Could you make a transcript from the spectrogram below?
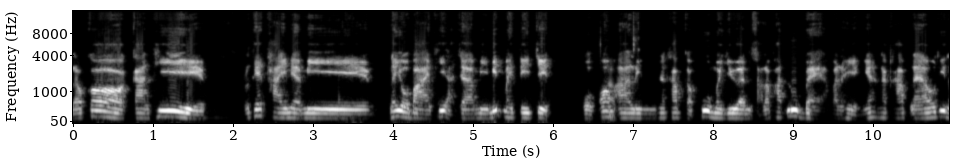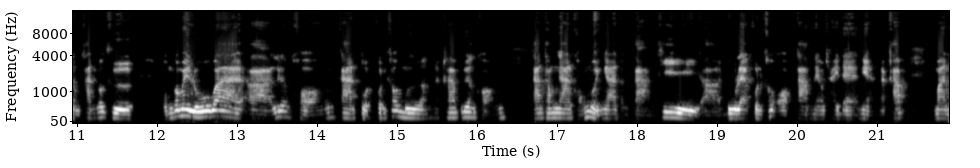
แล้วก็การที่ ประเทศไทยเนี่ยมีนโยบายที่อาจจะมีมิตรไมตรีจิตโอบอ้อมอารีนะครับ กับผู้มาเยือนสารพัดรูปแบบอะไรอย่างเงี้ยนะครับ แล้วที่สำคัญก็คือ ผมก็ไม่รู้ว่าเรื่องของการตรวจคนเข้าเมืองนะครับ เรื่องของการทำงานของหน่วยงานต่างๆ ที่ดูแลคนเข้าออกตามแนวชายแดนเนี่ยนะครับ มัน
